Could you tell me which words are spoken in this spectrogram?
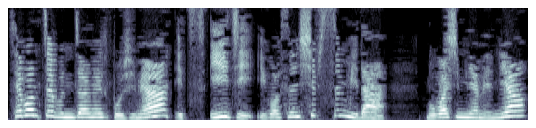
세 번째 문장을 보시면 it's easy. 이것은 쉽습니다. 뭐가 쉽냐면요.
